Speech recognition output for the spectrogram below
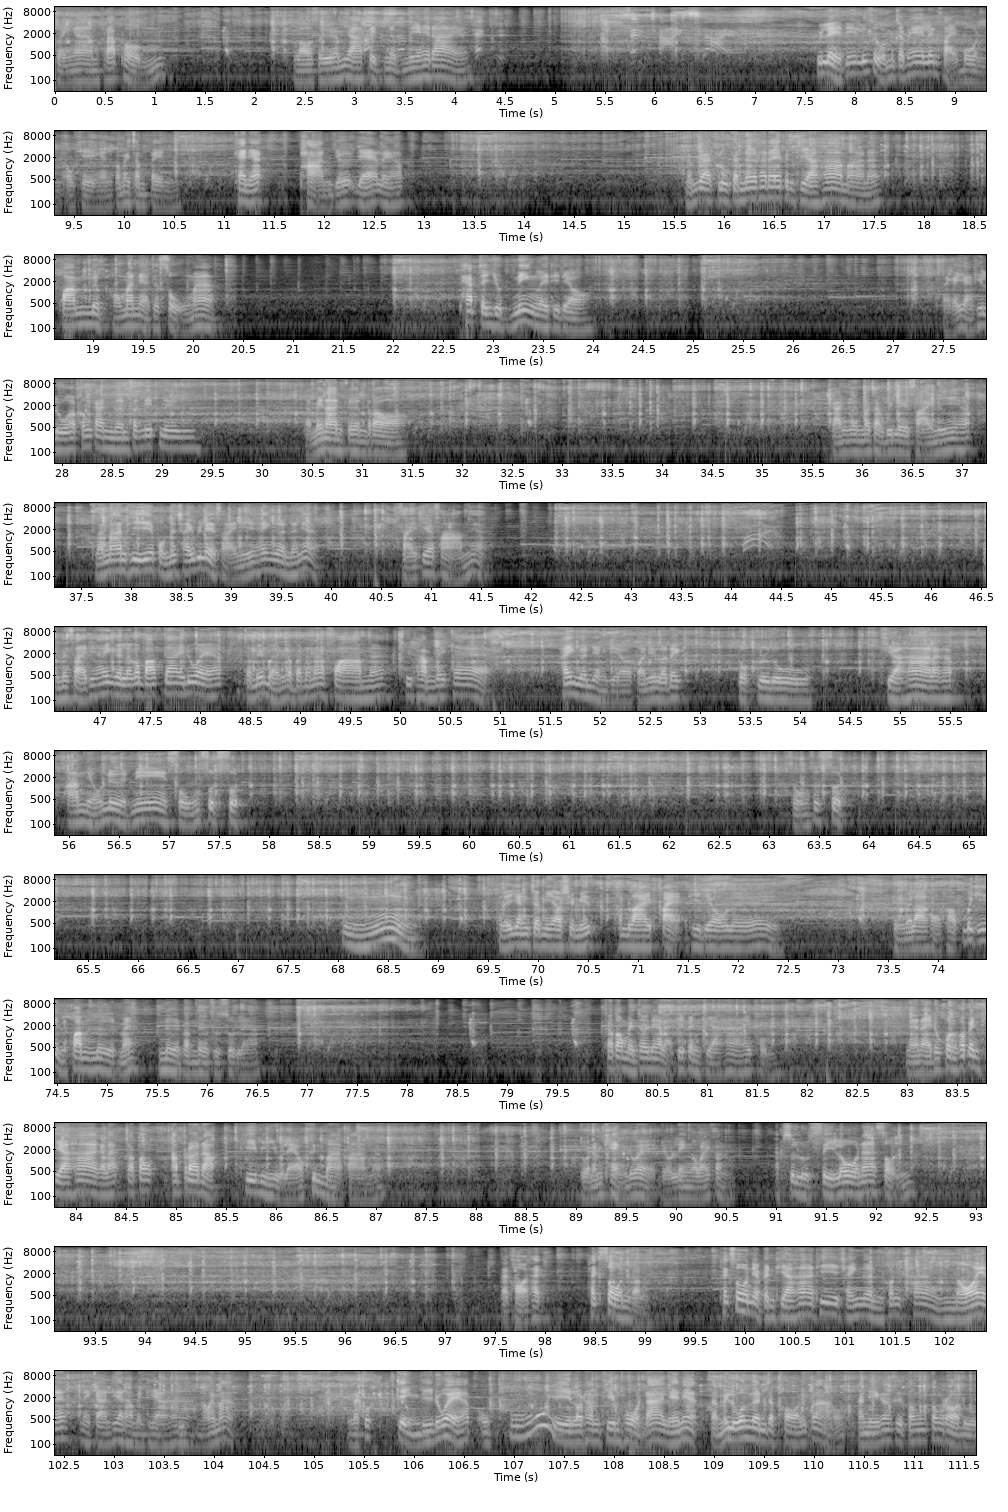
สวยงามครับผม รอซื้อน้ำยาติดหนึบนี้ให้ได้วิเลจนี่รู้สึกว่ามันจะไม่ให้เล่นสายบน โอเค งั้นก็ไม่จำเป็น แค่นี้ผ่านเยอะแยะเลยครับ น้ำยากลูกันเนอร์ถ้าได้เป็นเทียห้ามานะ ความหนึบของมันเนี่ยจะสูงมาก แทบจะหยุดนิ่งเลยทีเดียว ก็อย่างที่รู้ครับต้องการเงินสักนิดนึง แต่ไม่นานเกินรอ การเงินมาจากวิเลสายนี้ครับ นานๆทีผมจะใช้วิเลสายนี้ให้เงินนะเนี่ย สายเทียสามเนี่ยมันเป็นสายที่ให้เงินแล้วก็บัฟได้ด้วยครับ จะไม่เหมือนกับบานาน่าฟาร์มนะ ที่ทำได้แค่ให้เงินอย่างเดียว ตอนนี้เราได้ตัวกรูเทียห้าแล้วครับ ความเหนียวหนืดนี่สูงสุดๆ สูงสุดๆ อืม แล้วยังจะมีอัลเชมิสทำลายแปะทีเดียวเลย ถึงเวลาของเขา เมื่อกี้เห็นความหนืดไหมหนืดแบบหนืดสุดๆเลยครับก็ต้องเป็นเจ้าเนี่ยแหละที่เป็นเทียห้าให้ผมไหนๆทุกคนก็เป็นเทียห้ากันแล้ว ก็ต้องอัประดับ ที่มีอยู่แล้วขึ้นมาตามครับตัวน้ำแข็งด้วย เดี๋ยวเล็งเอาไว้ก่อน Absolute Zero น่าสน แต่ขอแท็กแท็กโซนก่อน แท็กโซนเนี่ยเป็นเทียห้าที่ใช้เงินค่อนข้างน้อยนะ ในการที่จะทำเป็นเทียห้าน้อยมาก แล้วก็เก่งดีด้วยครับ โอ้โหเราทำทีมโหดได้เลยเนี่ย แต่ไม่รู้ว่าเงินจะพอหรือเปล่า อันนี้ก็คือต้องต้องรอดู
